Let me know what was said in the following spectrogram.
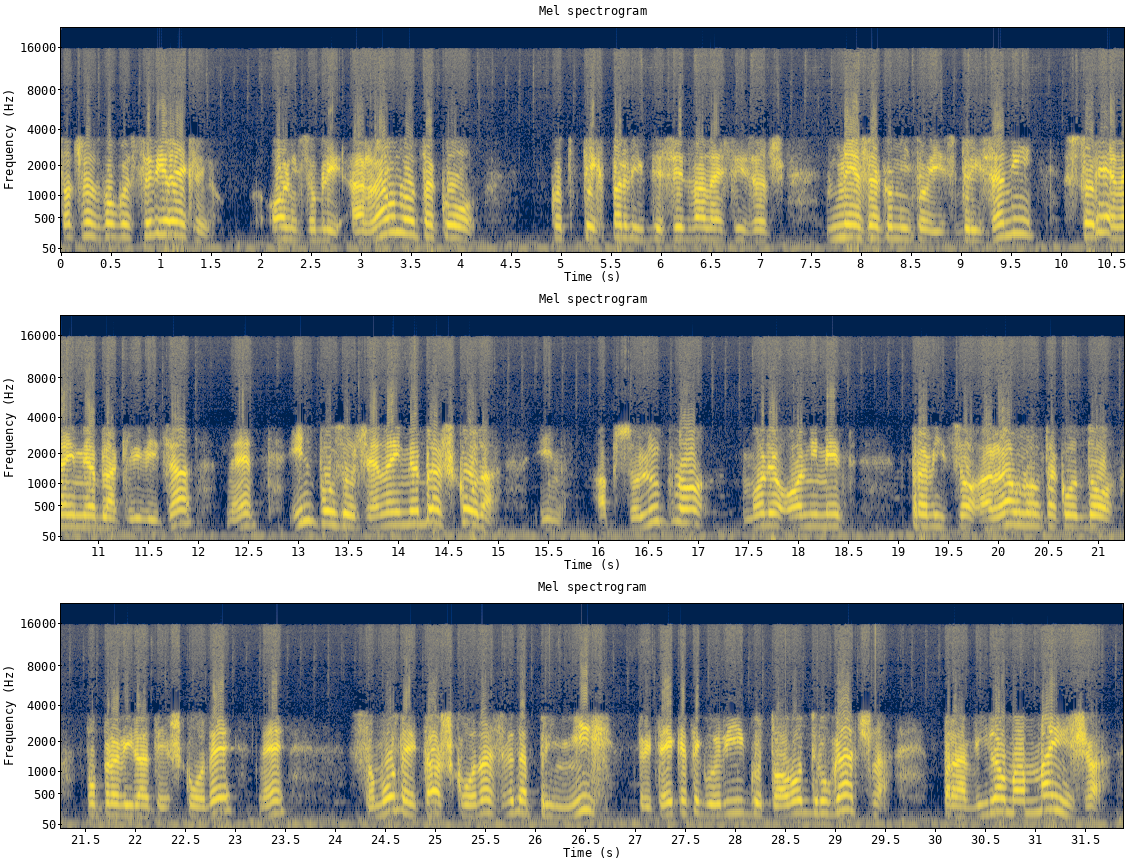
Točno tako, kot ste vi rekli, oni so bili ravno tako kot teh prvih 10-12 tisoč nezakonito izbrisani, storjena jim je bila krivica ne? in povzročena jim je bila škoda. In absolutno morajo oni imeti pravico ravno tako do popravila te škode, ne? samo da je ta škoda seveda pri njih, pri tej kategoriji, gotovo drugačna, praviloma manjša.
